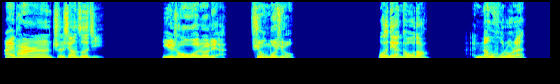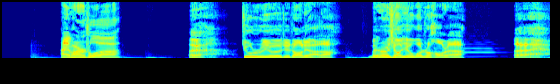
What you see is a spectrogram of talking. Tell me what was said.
矮胖指向自己，你瞅我这脸，凶不凶？我点头道：“能唬住人。”矮胖说：“哎，就是因为这张脸啊，没人相信我是好人。哎。”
